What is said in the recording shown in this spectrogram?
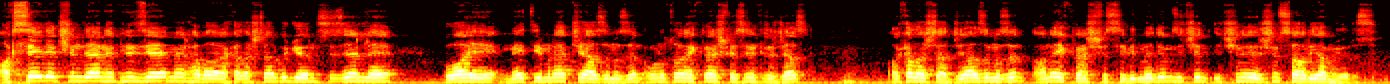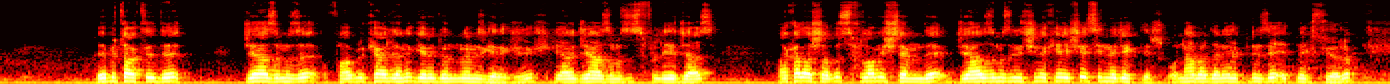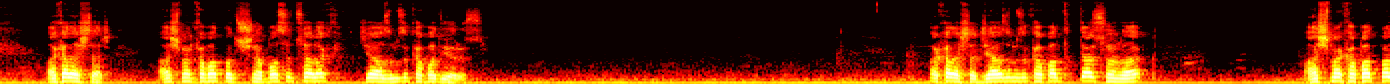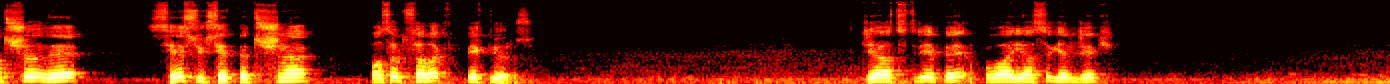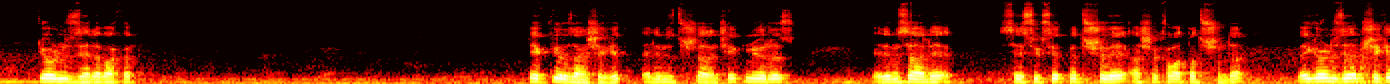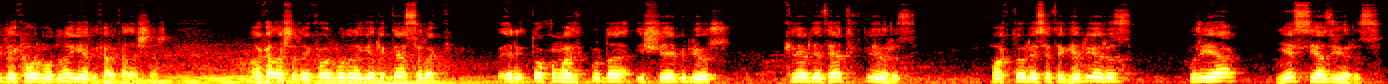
Aksi iletişimden hepinize merhabalar arkadaşlar. Bugün sizlerle Huawei Mate 24 cihazımızın unutulan ekran şifresini kıracağız. Arkadaşlar cihazımızın ana ekran şifresini bilmediğimiz için içine erişim sağlayamıyoruz. Ve bu takdirde cihazımızı fabrika haline geri döndürmemiz gerekecek. Yani cihazımızı sıfırlayacağız. Arkadaşlar bu sıfırlama işleminde cihazımızın içindeki her şey silinecektir. Onun haberden hepinize etmek istiyorum. Arkadaşlar açma kapatma tuşuna basılı tutarak cihazımızı kapatıyoruz. Arkadaşlar cihazımızı kapattıktan sonra açma kapatma tuşu ve ses yükseltme tuşuna basılı tutarak bekliyoruz. Cihaz titreyip ve Huawei yazısı gelecek. Gördüğünüz üzere bakın. Bekliyoruz aynı şekilde. Elimizi tuşlardan çekmiyoruz. Elimiz hali ses yükseltme tuşu ve açma kapatma tuşunda. Ve gördüğünüz üzere bu şekilde recover moduna geldik arkadaşlar. Arkadaşlar recover moduna geldikten sonra dokunmatik burada işleyebiliyor. Clear detaya tıklıyoruz. Faktör resete geliyoruz. Buraya yes yazıyoruz.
